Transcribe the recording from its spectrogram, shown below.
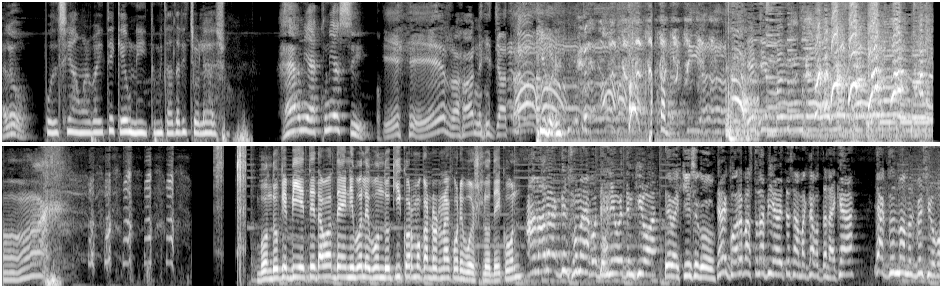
হ্যালো বলছি আমার বাড়িতে কেউ নেই তুমি তাড়াতাড়ি চলে আসো। হ্যাঁ আমি এখনই আসছি। বন্ধুকে বিয়েতে দাওয়াত দেয়নি বলে বন্ধু কি কর্মকাণ্ড না করে বসল দেখুন। আমারও একদিন সময় আবার দেহনি ওই দিন কি হয়? এ ভাই কি গো? এই ঘরে পাঁচতলা বিয়ে হইতেছে আমাকে যাবত না কে? একজন মানুষ বেশি হব।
